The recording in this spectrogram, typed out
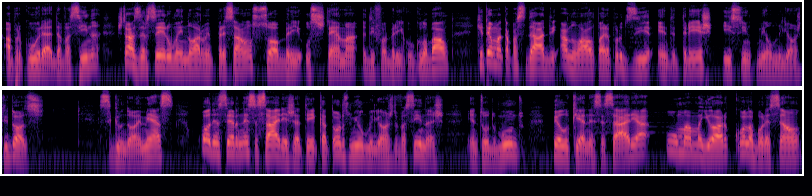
a procura da vacina está a exercer uma enorme pressão sobre o sistema de fabrico global, que tem uma capacidade anual para produzir entre 3 e 5 mil milhões de doses. Segundo a OMS, podem ser necessárias até 14 mil milhões de vacinas em todo o mundo, pelo que é necessária uma maior colaboração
